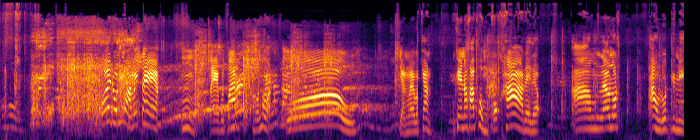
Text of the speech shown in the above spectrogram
โอ้โอ้ยโดนหัวไม่แตก อืมแตกไปปะโดนหัวโอ้วอย่างไรวะจันโอเคนะครับ ผมก็ฆ่าได้แล้วอ่ามแล้วรถอ้าวรถอยู่นี่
